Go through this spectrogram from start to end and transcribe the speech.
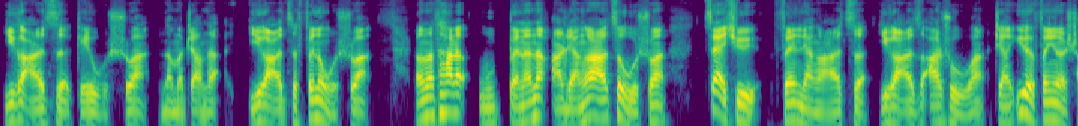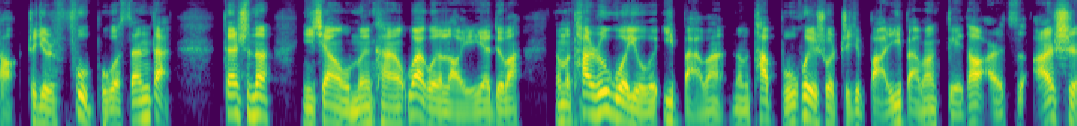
一个儿子给五十万，那么这样的一个儿子分了五十万，然后呢，他的五本来呢儿两个儿子五十万，再去分两个儿子，一个儿子二十五万，这样越分越少，这就是富不过三代。但是呢，你像我们看外国的老爷爷对吧，那么他如果有一百万，那么他不会说直接把一百万给到儿子，而是。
